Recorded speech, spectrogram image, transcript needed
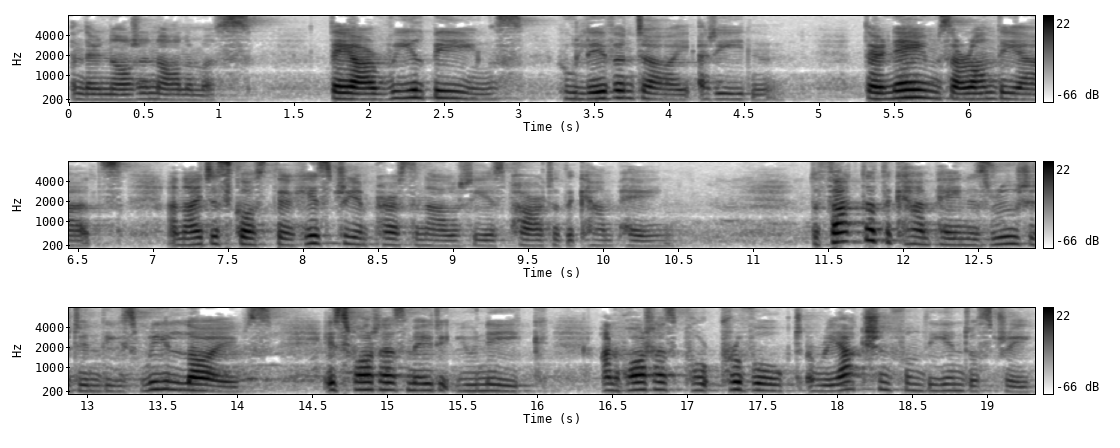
and they're not anonymous. They are real beings who live and die at Eden. Their names are on the ads, and I discussed their history and personality as part of the campaign. The fact that the campaign is rooted in these real lives is what has made it unique and what has provoked a reaction from the industry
